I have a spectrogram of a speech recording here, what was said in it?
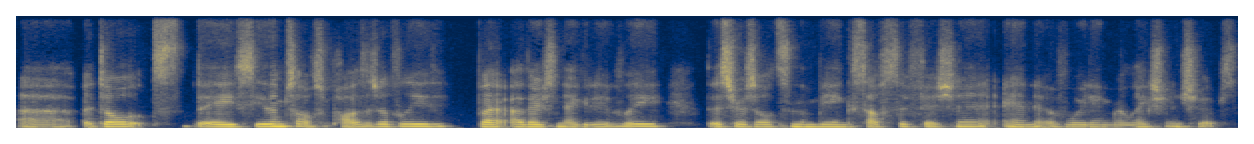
uh, adults, they see themselves positively, but others negatively. This results in them being self sufficient and avoiding relationships.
